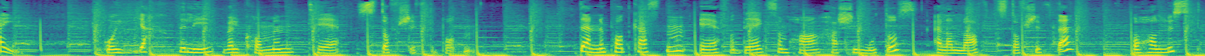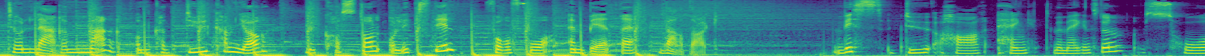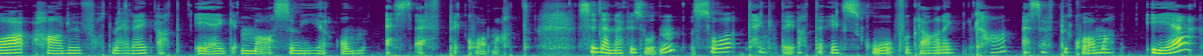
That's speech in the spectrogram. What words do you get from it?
Hei, og hjertelig velkommen til Stoffskiftepodden. Denne podkasten er for deg som har hashimotos eller lavt stoffskifte, og har lyst til å lære mer om hva du kan gjøre med kosthold og livsstil for å få en bedre hverdag. Hvis du har hengt med meg en stund, så har du fått med deg at jeg maser mye om SFPK-mat. Så i denne episoden så tenkte jeg at jeg skulle forklare deg hva SFPK-mat er,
